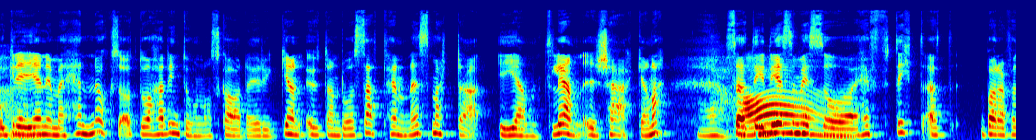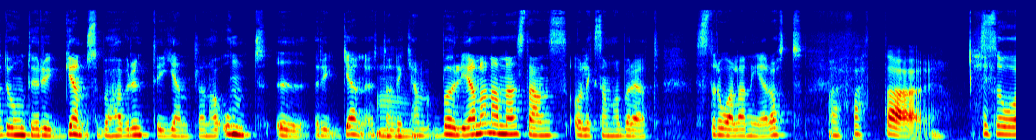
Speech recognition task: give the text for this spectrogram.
Och grejen är med henne också, då hade inte hon någon skada i ryggen utan då satt hennes smärta egentligen i käkarna. Så att det är det som är så häftigt att bara för att du har ont i ryggen så behöver du inte egentligen ha ont i ryggen utan Mm. det kan börja någon annanstans och liksom ha börjat stråla neråt. Jag fattar. Så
